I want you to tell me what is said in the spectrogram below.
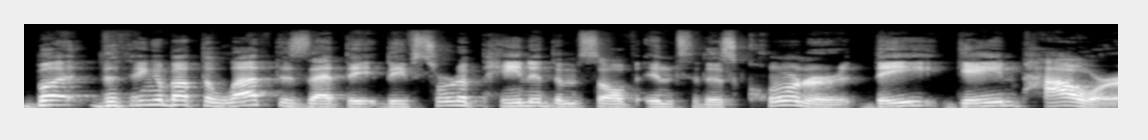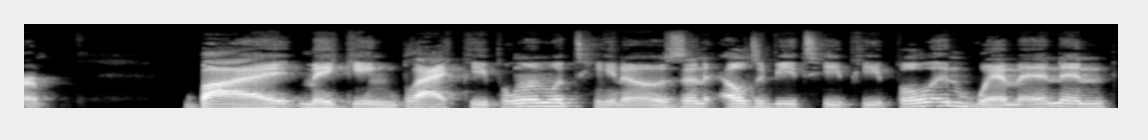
But the thing about the left is that they they've sort of painted themselves into this corner. They gain power by making black people and Latinos and LGBT people and women and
